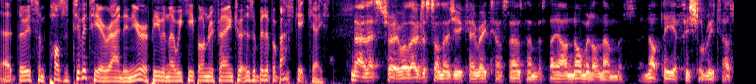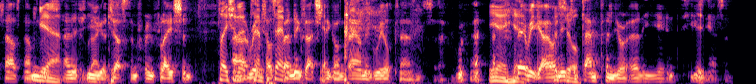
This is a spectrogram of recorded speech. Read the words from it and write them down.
uh there is some positivity around in Europe, even though we keep on referring to it as a bit of a basket case. No, that's true. Although just on those UK retail sales numbers, they are nominal numbers, They're not the official retail sales numbers. Yeah, and if you right, adjust them for inflation, inflation uh, retail spending's actually yeah. gone down in real terms. So. yeah, yeah, there we go. I need sure. to dampen your early year enthusiasm.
